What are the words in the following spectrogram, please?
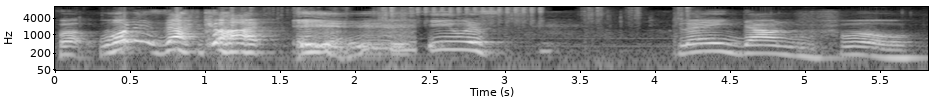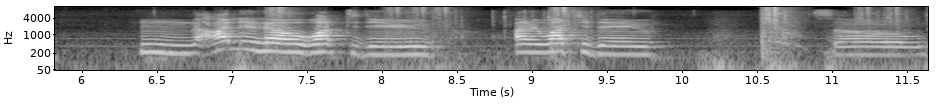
What? What is that guy? he was laying down the floor. Hmm, I don't know what to do. I don't know what to do. So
